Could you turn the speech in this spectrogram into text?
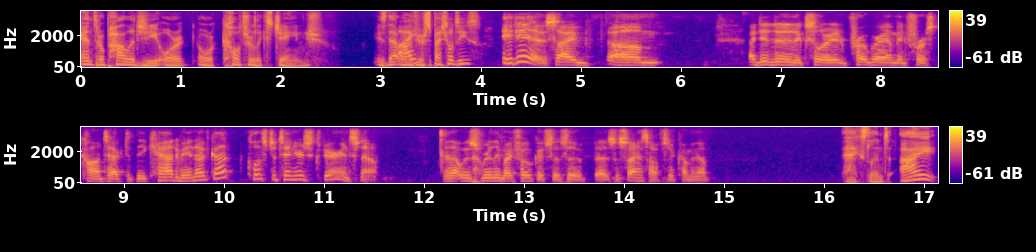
anthropology or or cultural exchange. Is that one I- of your specialties? It is. I um, I did an accelerated program in first contact at the academy, and I've got close to ten years experience now. And that was really my focus as a as a science officer coming up. Excellent. I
